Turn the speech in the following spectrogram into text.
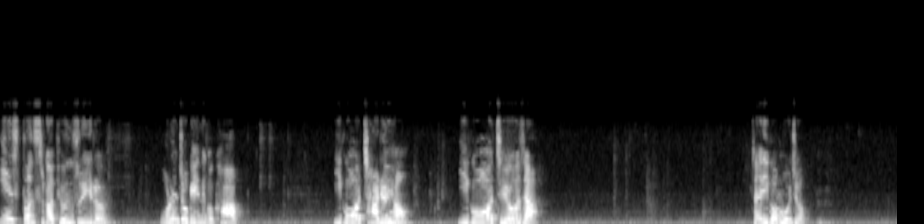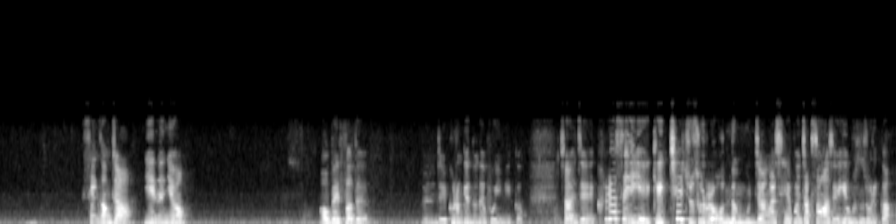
인스턴스가 변수 이름, 오른쪽에 있는 거 값, 이거 자료형, 이거 제어자. 자, 이건 뭐죠? 생성자. 얘는요? 어, 메서드. 이제 그런 게 눈에 보입니까? 자, 이제 클래스 A의 객체 주소를 얻는 문장을 세 번 작성하세요. 이게 무슨 소리일까?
